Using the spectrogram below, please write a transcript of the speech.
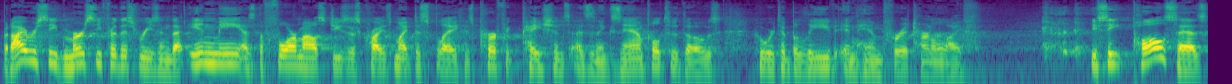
But I received mercy for this reason, that in me, as the foremost, Jesus Christ might display his perfect patience as an example to those who were to believe in him for eternal life. You see, Paul says,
